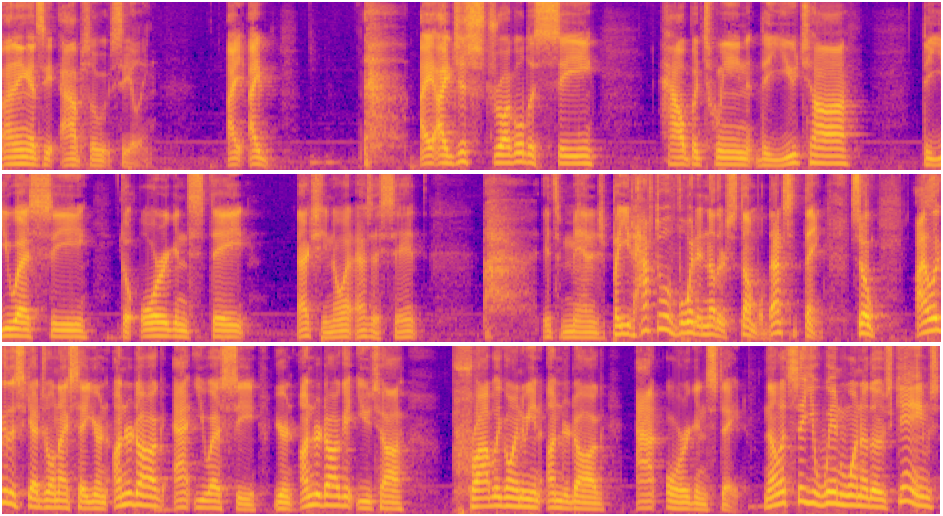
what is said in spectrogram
I think that's the absolute ceiling. I, I, I, just struggle to see how between the Utah, the USC, the Oregon State, actually, you know what? As I say it, it's managed, but you'd have to avoid another stumble. That's the thing. So I look at the schedule and I say, you're an underdog at USC, you're an underdog at Utah, probably going to be an underdog at Oregon State. Now, let's say you win one of those games,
